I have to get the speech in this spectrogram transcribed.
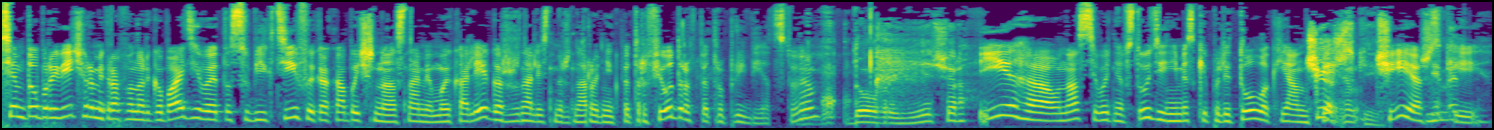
Всем добрый вечер. Микрофон Ольга Бадьева. Это «Субъектив». И, как обычно, с нами мой коллега, журналист-международник Петр Федоров. Петр, приветствую. Добрый вечер. И а, у нас сегодня в студии немецкий политолог Ян Чешский. Чешский.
